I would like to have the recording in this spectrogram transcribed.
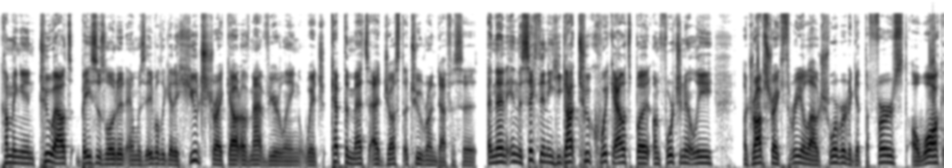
coming in two outs, bases loaded, and was able to get a huge strikeout of Matt Vierling, which kept the Mets at just a two run deficit. And then in the sixth inning, he got two quick outs, but unfortunately, a drop strike three allowed Schwarber to get the first, a walk,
